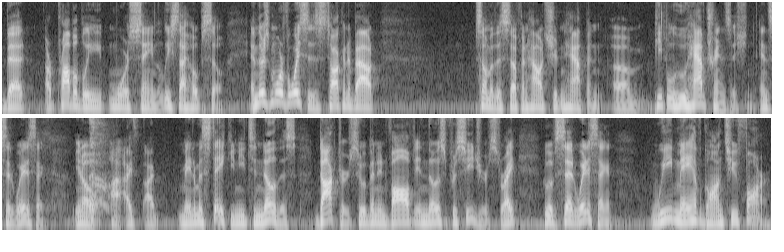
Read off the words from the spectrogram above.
that are probably more sane. At least I hope so. And there's more voices talking about some of this stuff and how it shouldn't happen. Um, people who have transitioned and said, wait a sec, you know, I, I, I made a mistake. You need to know this. Doctors who have been involved in those procedures, right, who have said, wait a second, we may have gone too far.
